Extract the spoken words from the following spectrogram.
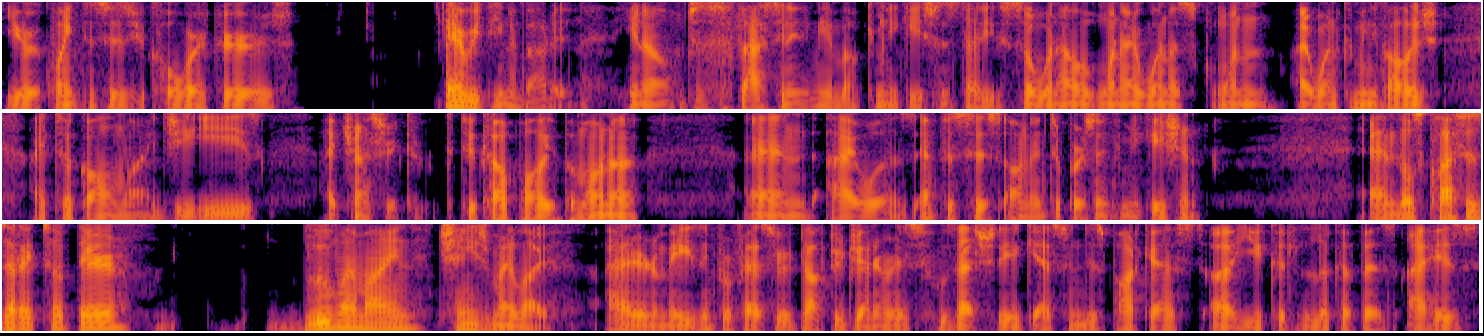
your acquaintances, your coworkers, everything about it. You know, just fascinated me about communication studies. So when I when I went to, when I went community college, I took all my GEs. I transferred to Cal Poly Pomona, and I was emphasis on interpersonal communication. And those classes that I took there blew my mind, changed my life. I had an amazing professor, Dr. Generous, who's actually a guest in this podcast. Uh, you could look up as uh, his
